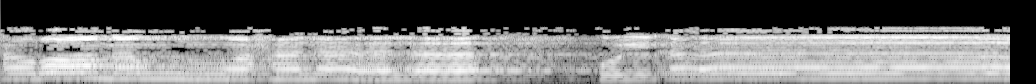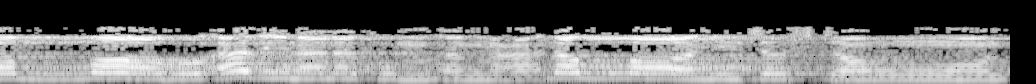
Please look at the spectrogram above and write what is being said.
حراما وحلالا. قل آه الله أذن لكم أم على الله تفترون.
